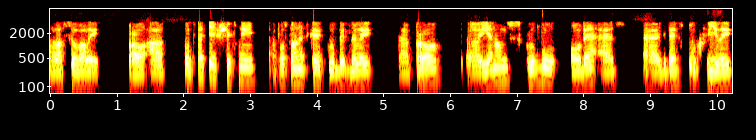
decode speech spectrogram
hlasovali pro a v podstatě všechny poslanecké kluby byly Eh, pro eh, jenom z klubu ODS, eh, kde v tu chvíli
